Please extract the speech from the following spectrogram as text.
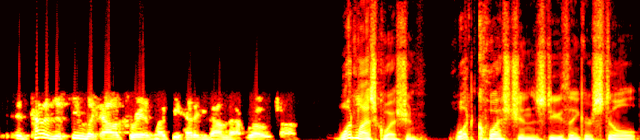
it kind of just seems like Alex Reyes might be heading down that road, John. One last question. What questions do you think are still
